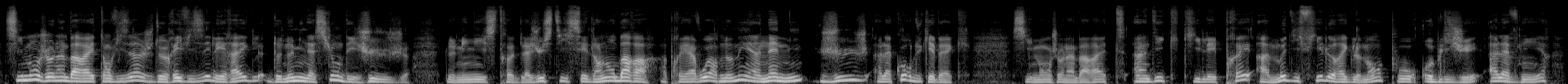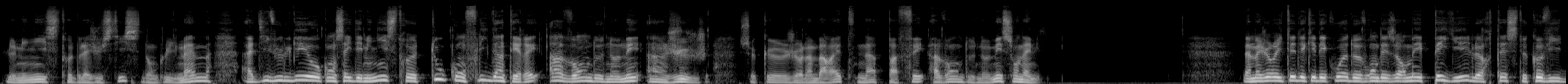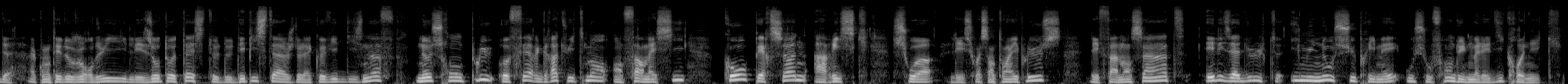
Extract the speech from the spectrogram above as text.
Simon Jolin Barrette envisage de réviser les règles de nomination des juges. Le ministre de la Justice est dans l'embarras après avoir nommé un ami juge à la Cour du Québec. Simon Jolin Barrette indique qu'il est prêt à modifier le règlement pour obliger à l'avenir le ministre de la Justice, donc lui-même, à divulguer au Conseil des ministres tout conflit d'intérêts avant de nommer un juge, ce que Jolin Barrette n'a pas fait avant de nommer son ami. La majorité des Québécois devront désormais payer leurs tests Covid. À compter d'aujourd'hui, les autotests de dépistage de la Covid-19 ne seront plus offerts gratuitement en pharmacie qu'aux personnes à risque, soit les 60 ans et plus, les femmes enceintes et les adultes immunosupprimés ou souffrant d'une maladie chronique.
